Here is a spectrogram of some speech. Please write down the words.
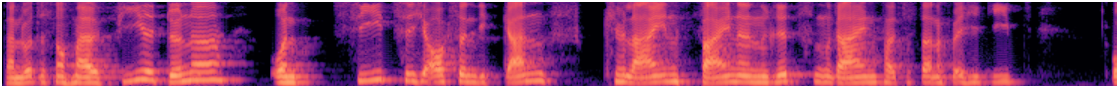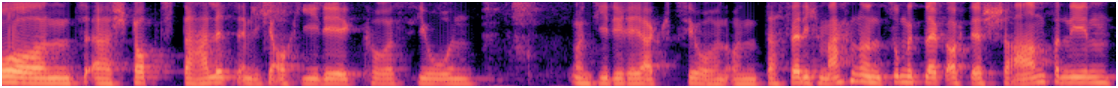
dann wird es nochmal viel dünner und zieht sich auch so in die ganz kleinen, feinen Ritzen rein, falls es da noch welche gibt. Und äh, stoppt da letztendlich auch jede Korrosion und jede Reaktion. Und das werde ich machen und somit bleibt auch der Charme von dem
